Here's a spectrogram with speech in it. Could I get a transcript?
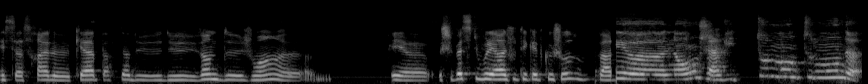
Et ça sera le cas à partir du, du 22 juin. et euh, je sais pas si tu voulais rajouter quelque chose. Par- Et, euh, non, j'invite tout le monde, tout le monde,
